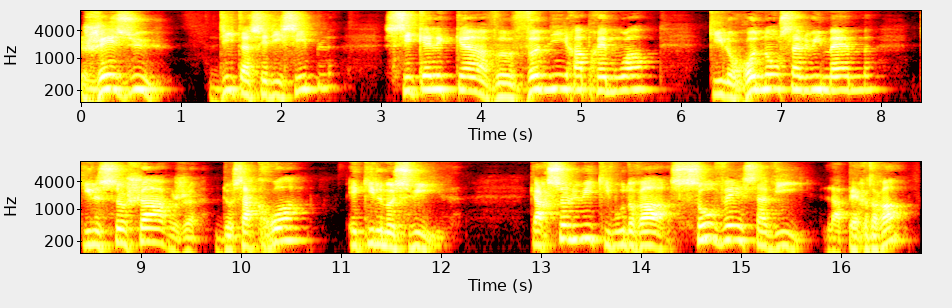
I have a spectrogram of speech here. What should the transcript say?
Jésus dit à ses disciples, Si quelqu'un veut venir après moi, qu'il renonce à lui-même, qu'il se charge de sa croix et qu'il me suive. Car celui qui voudra sauver sa vie la perdra,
